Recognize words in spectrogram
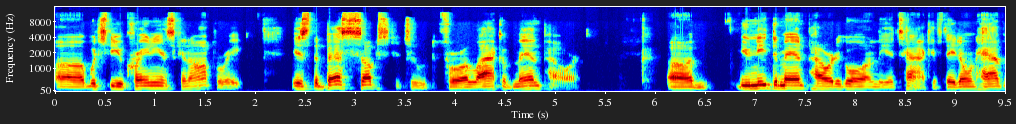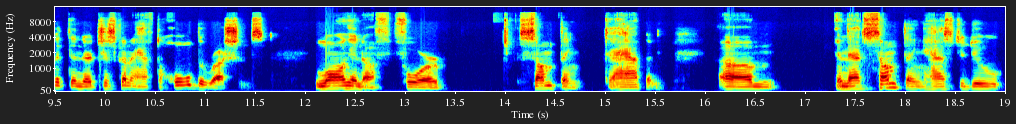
uh, which the Ukrainians can operate, is the best substitute for a lack of manpower. Um, you need the manpower to go on the attack. If they don't have it, then they're just going to have to hold the Russians long enough for something to happen. Um, and that something has to do,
